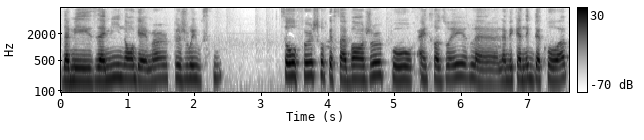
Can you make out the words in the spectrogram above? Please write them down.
de mes amis non gamers puissent jouer aussi. Sauf feu, je trouve que c'est un bon jeu pour introduire la mécanique de coop,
